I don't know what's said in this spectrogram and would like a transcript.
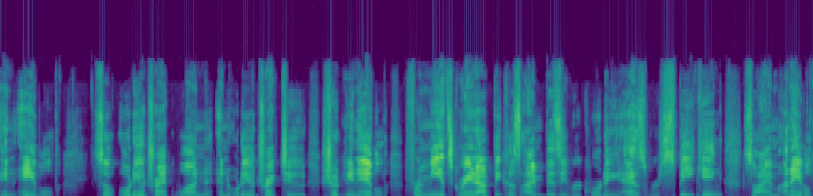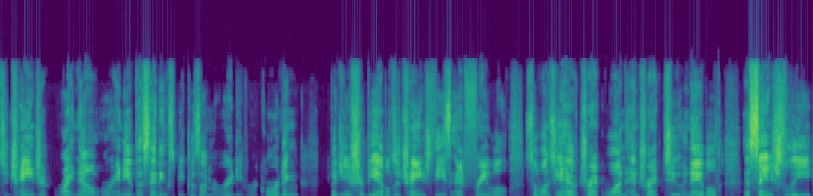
enabled. So audio track 1 and audio track 2 should be enabled. For me, it's grayed out because I'm busy recording as we're speaking, so I am unable to change it right now or any of the settings because I'm already recording, but you should be able to change these at free will. So once you have track 1 and track 2 enabled, essentially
